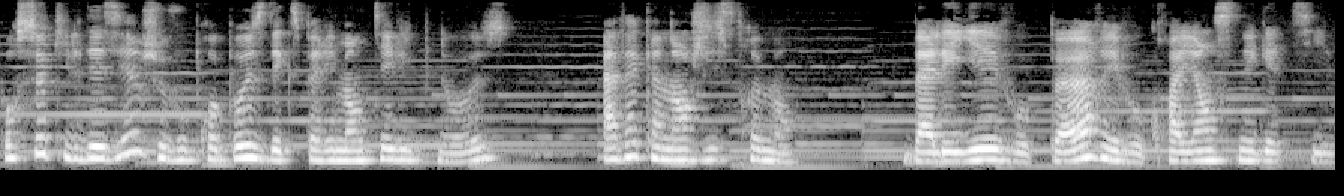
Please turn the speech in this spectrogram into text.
Pour ceux qui le désirent, je vous propose d'expérimenter l'hypnose avec un enregistrement. Balayez vos peurs et vos croyances négatives.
